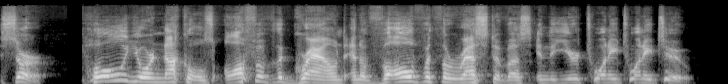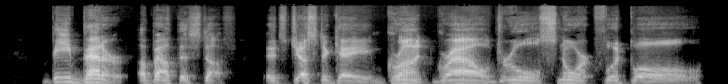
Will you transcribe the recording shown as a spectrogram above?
Sir, pull your knuckles off of the ground and evolve with the rest of us in the year 2022. Be better about this stuff. It's just a game. Grunt, growl, drool, snort, football.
